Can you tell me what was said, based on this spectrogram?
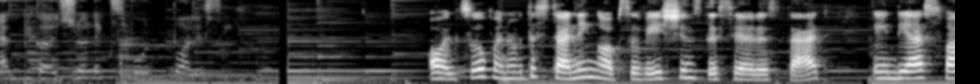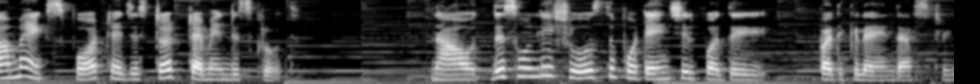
agricultural export policy. Also, one of the stunning observations this year is that India's pharma export registered tremendous growth. Now, this only shows the potential for the particular industry.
